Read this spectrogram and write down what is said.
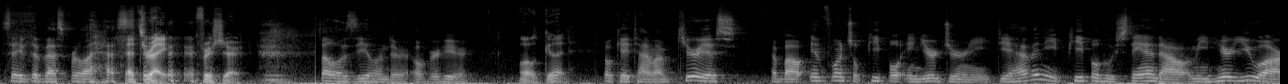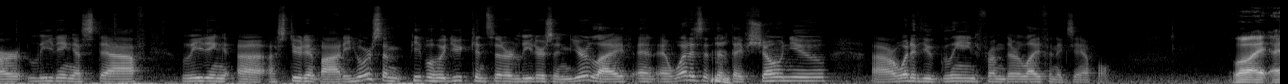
Save the best for last. That's right, for sure. Fellow Zeelander over here. Well, good. Okay, Tom, I'm curious about influential people in your journey. Do you have any people who stand out? I mean, here you are leading a staff, leading a, a student body. Who are some people who you consider leaders in your life, and, and what is it that Hmm. they've shown you, uh, or what have you gleaned from their life and example? Well, I, I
